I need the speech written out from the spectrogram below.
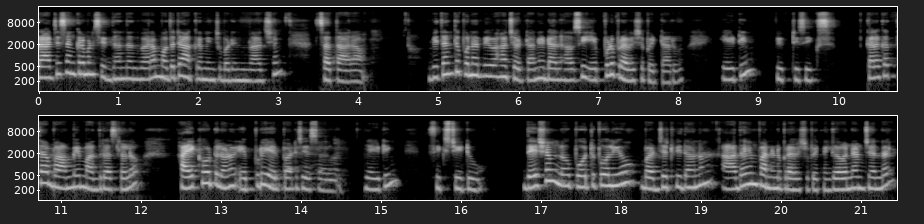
రాజ్య సంక్రమణ సిద్ధాంతం ద్వారా మొదట ఆక్రమించబడిన రాజ్యం సతారా. వితంతు పునర్వివాహ చట్టాన్ని డల్హౌసీ ఎప్పుడు ప్రవేశపెట్టారు? Eighteen fifty six. Calcutta Bombay మద్రాసులలో హైకోర్టులను ఎప్పుడు ఏర్పాటు చేశారు? Eighteen sixty two. దేశంలో పోర్టుపోలియో బడ్జెట్ విధానం ఆదాయం పన్నును ప్రవేశపెట్టిన గవర్నర్ జనరల్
